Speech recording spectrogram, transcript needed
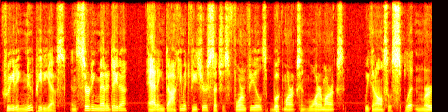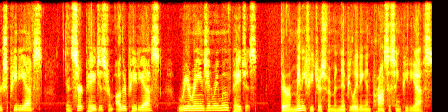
creating new PDFs, inserting metadata, adding document features such as form fields, bookmarks, and watermarks. We can also split and merge PDFs, insert pages from other PDFs, rearrange and remove pages. There are many features for manipulating and processing PDFs.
